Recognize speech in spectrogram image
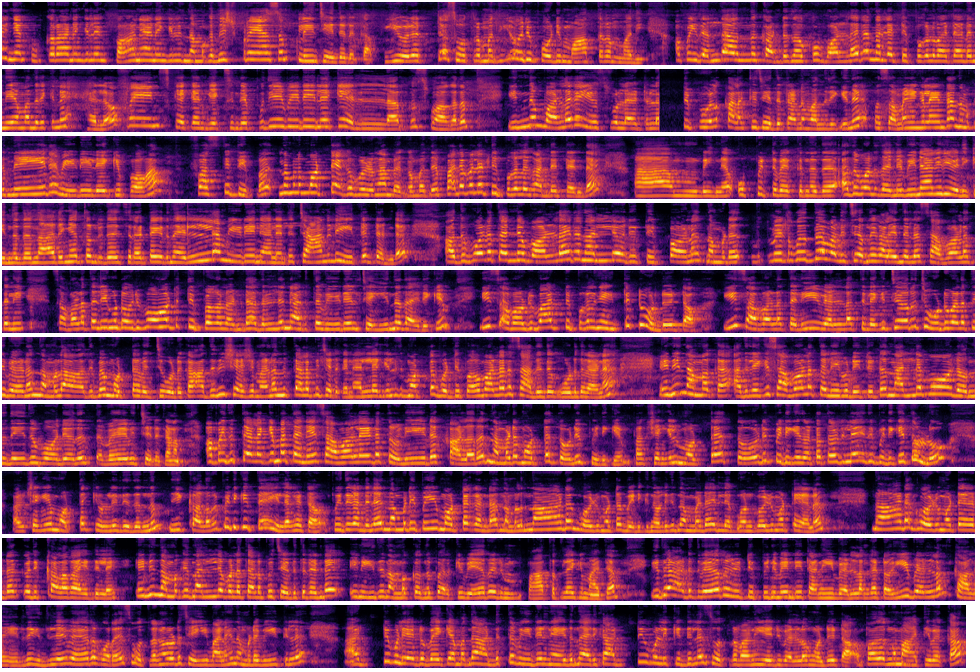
കഴിഞ്ഞാൽ കുക്കറാണെങ്കിലും പാനാണെങ്കിലും നമുക്ക് നിഷ്പ്രയാസം ക്ലീൻ ചെയ്തെടുക്കാം. ഈ ഒരൊറ്റ സൂത്രം മതി ഈ ഒരു പൊടി മാത്രം മതി. അപ്പോൾ ഇതെന്താണെന്ന് കണ്ടു നോക്കൂ. വളരെ നല്ല ടിപ്പുകളുമായിട്ടാണ് ഞാൻ വന്നിരിക്കുന്നത്. ഹലോ ഫ്രണ്ട്സ് കേക്ക് ആൻഡ് കേക്സിന്റെ പുതിയ വീഡിയോയിലേക്ക് എല്ലാവർക്കും സ്വാഗതം. ഇന്നും വളരെ യൂസ്ഫുൾ ആയിട്ടുള്ള ടിപ്പുകൾ കളക്ട് ചെയ്തിട്ടാണ് വന്നിരിക്കുന്നത്. അപ്പോൾ സമയം കളയേണ്ട നമുക്ക് നേരെ വീഡിയോയിലേക്ക് പോകാം. ഫസ്റ്റ് ടിപ്പ് നമ്മൾ മുട്ടയൊക്കെ പുഴുങ്ങാൻ വെക്കുമ്പോൾ പല പല ടിപ്പുകൾ കണ്ടിട്ടുണ്ട്. പിന്നെ ഉപ്പിട്ട് വെക്കുന്നത് അതുപോലെ തന്നെ വിനാഗിരി അടിക്കുന്നത് നാരങ്ങത്തൊണ്ടിട്ട് ചിരട്ടയിടുന്ന എല്ലാം വീഡിയോ ഞാൻ എന്റെ ചാനലിൽ ഇട്ടിട്ടുണ്ട്. അതുപോലെ തന്നെ വളരെ നല്ല ഒരു ടിപ്പാണ് നമ്മുടെ വെറുതെ വലിച്ചെറിഞ്ഞ് കളയുന്നില്ല സവാളത്തലി. സവാളത്തലിയും കൊണ്ട് ഒരുപാട് ടിപ്പുകളുണ്ട് അതെല്ലാം ഞാൻ അടുത്ത വീഡിയോയിൽ ചെയ്യുന്നതായിരിക്കും. ഈ സവ ഒരുപാട് ടിപ്പുകൾ ഞാൻ ഇട്ടിട്ടുമുണ്ട് കേട്ടോ. ഈ സവാളത്തലി വെള്ളത്തിലേക്ക് ചെറു ചൂടുവെള്ളത്തിൽ വേണം നമ്മൾ ആദ്യമേ മുട്ട വെച്ച് കൊടുക്കുക. അതിനുശേഷം വേണം ഒന്ന് തിളപ്പിച്ചെടുക്കാൻ അല്ലെങ്കിൽ മുട്ട പൊട്ടിപ്പോകാൻ വളരെ സാധ്യത കൂടുതലാണ്. ഇനി നമുക്ക് അതിലേക്ക് സവാള സവാളത്തലിയും കൂടി ഇട്ടിട്ട് നല്ലപോലെ ഒന്ന് ഇത് ഇതുപോലെ ഒന്ന് വേവിച്ചെടുക്കണം. അപ്പോൾ ഇത് തിളയ്ക്കുമ്പോൾ തന്നെ സവാളയുടെ തൊലിയുടെ കളറ് നമ്മുടെ മുട്ടത്തോടി പിടിക്കും. പക്ഷെങ്കിൽ മുട്ട തോടി പിടിക്കും മുട്ടത്തോടിലേ ഇത് പിടിക്കത്തുള്ളൂ. പക്ഷെങ്കിൽ മുട്ടയ്ക്കുള്ളിൽ ഇതൊന്നും ഈ കളർ പിടിക്കത്തേ ഇല്ല കേട്ടോ. അപ്പോൾ ഇത് കണ്ടില്ലേ? നമ്മുടെ ഇപ്പോൾ ഈ മുട്ട കണ്ടാൽ നമ്മൾ നാടൻ കോഴിമുട്ട മേടിക്കുന്നു അല്ലെങ്കിൽ നമ്മുടെ ലഗോൺ കോഴിമുട്ടയാണ്. നാടൻ കോഴിമുട്ടയുടെ ഒരു കളറായിട്ടില്ലേ ഇനി നമുക്ക് നല്ലപോലെ തിളപ്പിച്ചെടുത്തിട്ടുണ്ട്. ഇനി ഇത് നമുക്കൊന്ന് പെറുക്കി വേറൊരു പാത്രത്തിലേക്ക് മാറ്റാം. ഇത് അടുത്ത് വേറൊരു ടിപ്പിന് വേണ്ടിയിട്ടാണ് ഈ വെള്ളം കേട്ടോ. ഈ വെള്ളം കളയരുത്. ഇതിൽ വേറെ കുറേ സൂത്രങ്ങളോട് ചെയ്യുവാണെങ്കിൽ നമ്മുടെ വീട്ടിൽ അടിപൊളിയായിട്ട് ഉപയോഗിക്കാൻ പറ്റുന്ന അടുത്ത വീട്ടിൽ നേടുന്നതായിരിക്കും അടിപൊളി കിടില സൂത്രമാണ് ഈ ഒരു വെള്ളം കൊണ്ട് കേട്ടോ. അപ്പോൾ അതങ്ങ് മാറ്റി വെക്കാം.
